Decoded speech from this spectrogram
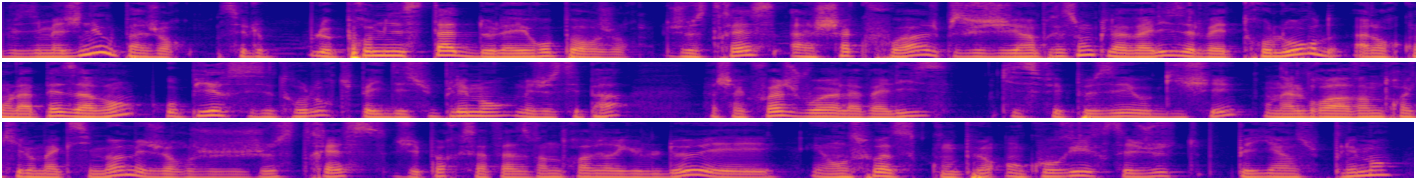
vous imaginez ou pas Genre c'est le, le, premier stade de l'aéroport, genre. Je stresse à chaque fois parce que j'ai l'impression que la valise elle va être trop lourde alors qu'on la pèse avant. Au pire si c'est trop lourd tu payes des suppléments, mais je sais pas. À chaque fois je vois la valise qui se fait peser au guichet. On a le droit à 23 kilos maximum et genre je, stresse, j'ai peur que ça fasse 23,2 et, et en soi ce qu'on peut encourir c'est juste payer un supplément.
